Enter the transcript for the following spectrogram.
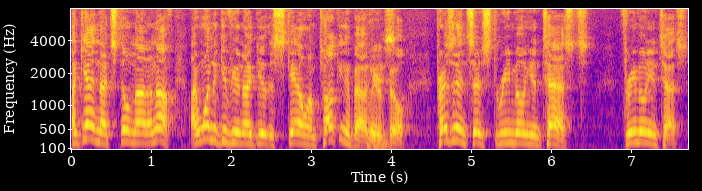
Again, that's still not enough. I want to give you an idea of the scale I'm talking about Please. here, Bill. President says 3 million tests. 3 million tests.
